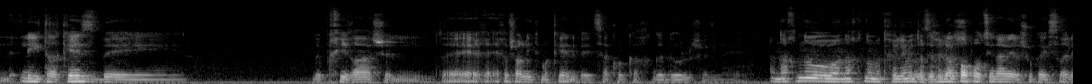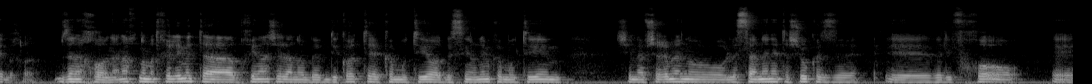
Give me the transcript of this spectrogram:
להתרכז ב... בבחירה של... איך, אפשר להתמקד בהיצע כל כך גדול של... אנחנו, אנחנו מתחילים את זה הבחינה... לא פרופורציונלי לשוק הישראלי בכלל. זה נכון, אנחנו מתחילים את הבחינה שלנו בבדיקות אה, כמותיות, בסינונים כמותיים, שמאפשרים לנו לסנן את השוק הזה אה, ולבחור, אה,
